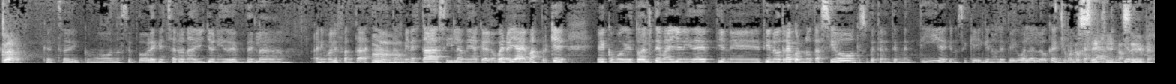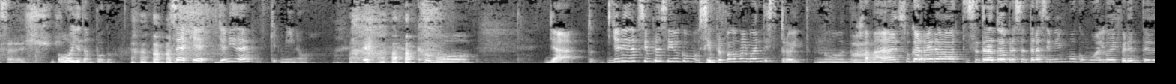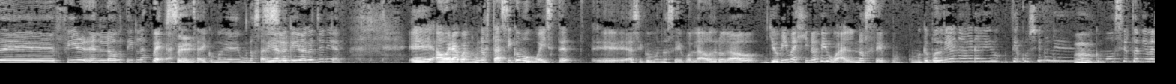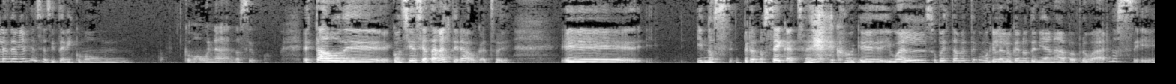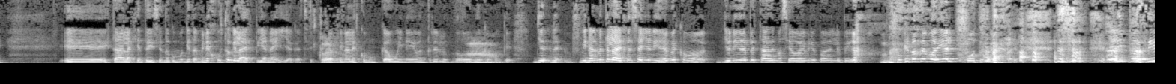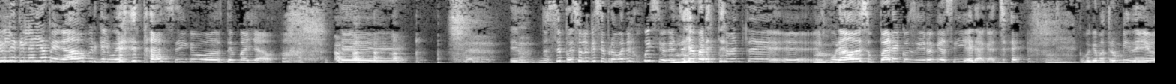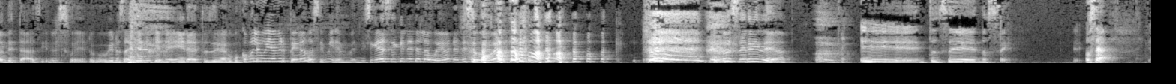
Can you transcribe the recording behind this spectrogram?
Claro. ¿Cachai? Como, no sé, pobre que echaron a Johnny Depp de la Animales Fantásticos, mm. también está así la media caga. Bueno, y además porque eh, como que todo el tema de Johnny Depp tiene, tiene otra connotación, que supuestamente es mentira, que no sé qué, que no le pegó a la loca. Que yo no, sé qué, no sé qué pensar ahí. Oh, yo tampoco. O sea, es que Johnny Depp, que, mí no, como ya, Johnny Depp siempre ha sido como, siempre fue como el buen Destroyed. No, mm. Jamás en su carrera se trató de presentar a sí mismo como algo diferente de Fear and Love in Las Vegas. Sí. Como que uno sabía lo que iba con Johnny Depp. Eh, ahora, cuando uno está así como wasted, eh, así como, no sé, volado, drogado, yo me imagino que igual, no sé, como que podrían haber habido discusiones, mm. como ciertos niveles de violencia, si tenéis como un, como una, no sé, estado de conciencia tan alterado, ¿cachai? Eh, y no pero no sé, ¿cachai? Como que igual supuestamente como que la loca no tenía nada para probar, no sé. Eh, estaba la gente diciendo como que también es justo que la despidan a ella, ¿cachai? al final es como un cahuineo entre los dos. Mm. como que, finalmente la defensa de Johnny Depp es como, Johnny Depp estaba demasiado ebrio para haberle pegado, porque no se podía el foto, Entonces era imposible que le haya pegado porque el güey está así como desmayado. Eh, eh, no sé, pues eso es lo que se probó en el juicio, ¿cachai? Mm. Aparentemente eh, el mm. jurado de sus pares consideró que así era, ¿cachai? Mm. Como que mostró un video donde estaba así en el suelo, como que no sabía ni quién era, entonces era como, ¿cómo le voy a haber pegado? Sí, miren, ni siquiera sé quién era la weona en ese momento. Tengo cero idea. Eh, entonces, no sé. O sea,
